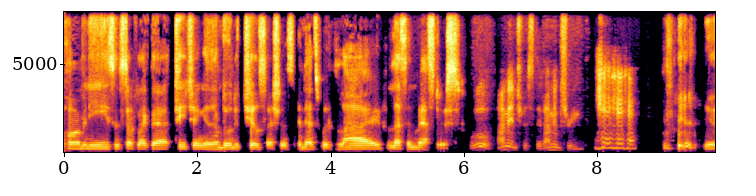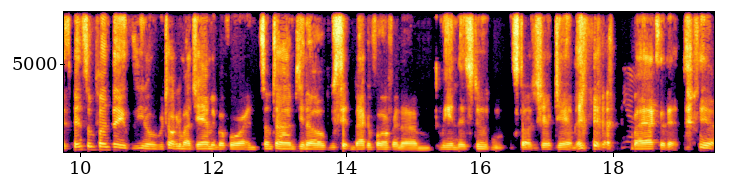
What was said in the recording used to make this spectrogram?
harmonies and stuff like that, teaching. And I'm doing the chill sessions. And that's with live lesson masters. Ooh, I'm interested. I'm intrigued. yeah, it's been some fun things. You know, we're talking about jamming before, and sometimes, you know, we're sitting back and forth, and um, me and the student start jamming by accident. yeah.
